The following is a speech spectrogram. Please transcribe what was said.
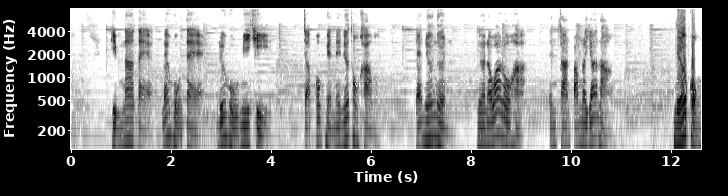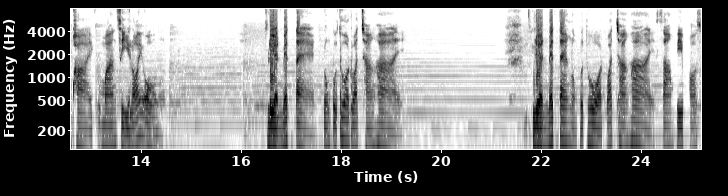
3. พิมพ์หน้าแตกและหูแตกหรือหูมีขีด จะพบเห็นในเนื้อทองคำและเนื้อเงิน เนื้อนวโลหะ เป็นการปั๊มระยะหลัง เนื้อผงพายกุมาร 400 องค์เหรียญเม็ดแตกหลวงปู่ทวดวัดช้างไห้ เหรียญเม็ดแตงหลวงปู่ทวดวัดช้างไห้สร้างปีพศ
